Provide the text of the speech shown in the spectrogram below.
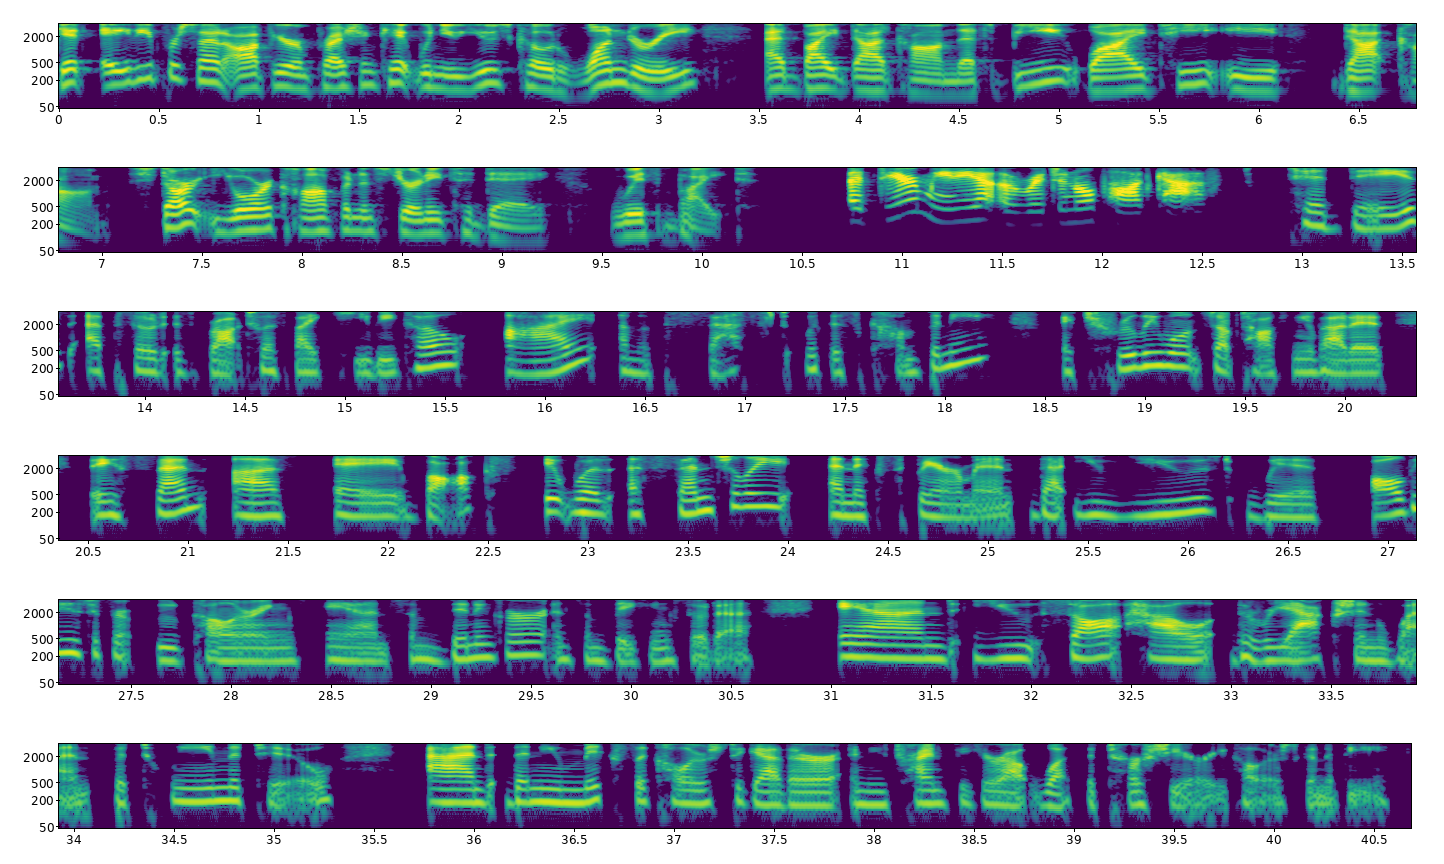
Get 80% off your impression kit when you use code WONDERY at Byte.com. That's B-Y-T-E dot com. Start your confidence journey today with Byte. A Dear Media original podcast. Today's episode is brought to us by KiwiCo. I am obsessed with this company. I truly won't stop talking about it. They sent us a box. It was essentially an experiment that you used with all these different food colorings and some vinegar and some baking soda. And you saw how the reaction went between the two. And then you mix the colors together and you try and figure out what the tertiary color is going to be.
